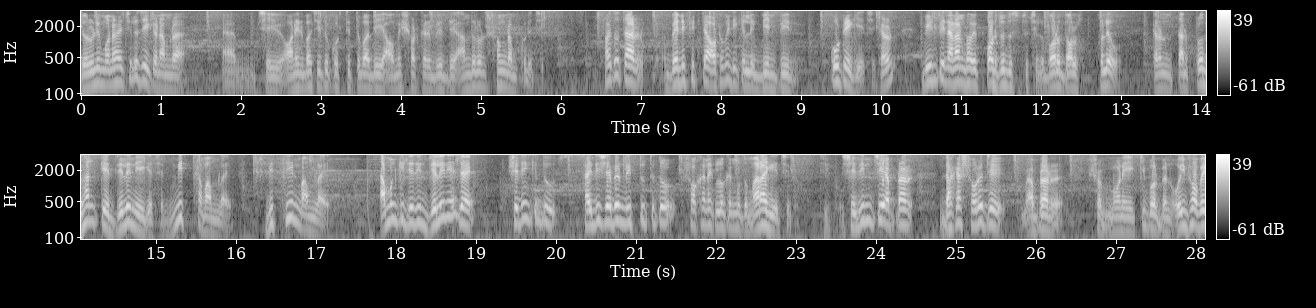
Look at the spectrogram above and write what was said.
জরুরি মনে হয়েছিল যে এই কারণে আমরা সেই অনির্বাচিত কর্তৃত্ববাদী আওয়ামী সরকারের বিরুদ্ধে আন্দোলন সংগ্রাম করেছি। হয়তো তার বেনিফিটটা অটোমেটিক্যালি বিএনপির কোর্টে গিয়েছে। কারণ বিএনপি নানানভাবে পর্যদস্ত ছিল বড় দল হলেও। কারণ তার প্রধানকে জেলে নিয়ে গেছেন মিথ্যা মামলায় ভিত্তিহীন মামলায়। এমনকি যেদিন জেলে নিয়ে যায় সেদিন কিন্তু সাইদি সাহেবের মৃত্যুতে তো শখানেক লোকের মতো মারা গিয়েছিল। সেদিন যে আপনার ঢাকা শহরে যে আপনার সব মানে কি বলবেন ওইভাবে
